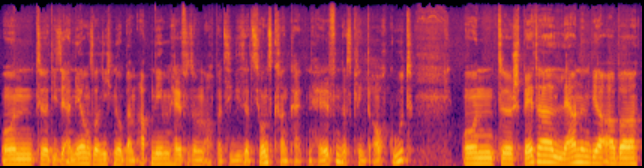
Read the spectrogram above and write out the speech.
Und äh, diese Ernährung soll nicht nur beim Abnehmen helfen, sondern auch bei Zivilisationskrankheiten helfen. Das klingt auch gut. Und äh, später lernen wir aber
